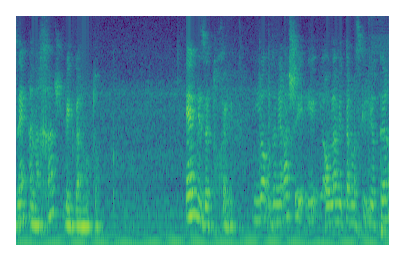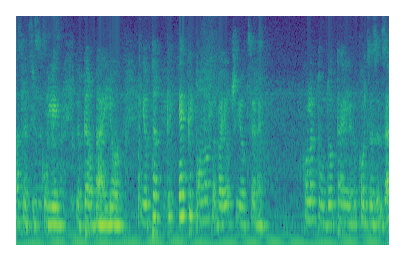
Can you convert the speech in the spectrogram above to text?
זה הנחש בהתגלמותו. אין מזה תוחלת. לא, זה נראה שהעולם יותר משכיל, יותר לתסכולים, יותר בעיות, יותר, אין פתרונות לבעיות שהיא יוצרת. כל התעודות האלה וכל זה, זה, זה,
